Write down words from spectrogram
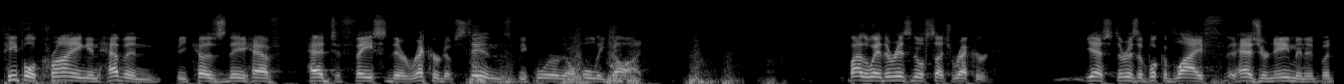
people crying in heaven because they have had to face their record of sins before the holy God. By the way, there is no such record. Yes, there is a book of life. It has your name in it, but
